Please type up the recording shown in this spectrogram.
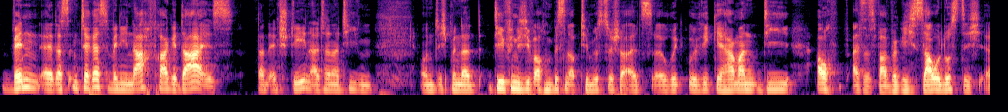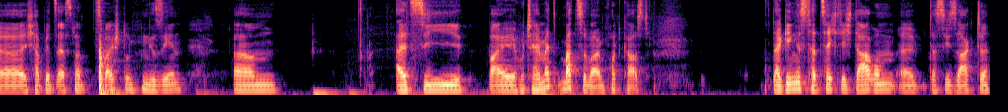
wenn äh, das Interesse, wenn die Nachfrage da ist, dann entstehen Alternativen. Und ich bin da definitiv auch ein bisschen optimistischer als äh, Ulrike Herrmann, die auch, also es war wirklich saulustig. Äh, ich habe jetzt erstmal zwei Stunden gesehen, ähm, als sie bei Hotel Matze war im Podcast. Da ging es tatsächlich darum, äh, dass sie sagte,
